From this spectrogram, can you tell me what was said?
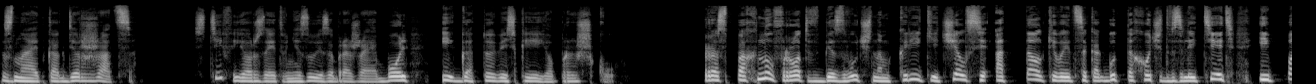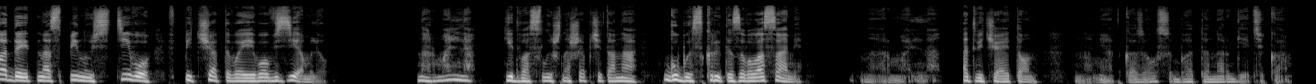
знает, как держаться. Стив ерзает внизу, изображая боль и готовясь к ее прыжку. Распахнув рот в беззвучном крике, Челси отталкивается, как будто хочет взлететь, и падает на спину Стиву, впечатывая его в землю. «Нормально?» — едва слышно шепчет она, губы скрыты за волосами. «Нормально», — отвечает он, — «но не отказался бы от энергетика».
